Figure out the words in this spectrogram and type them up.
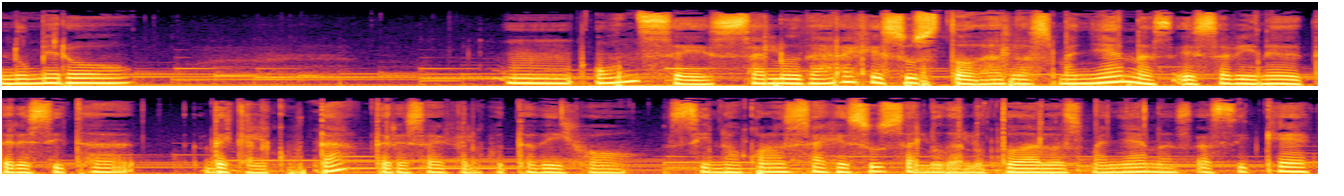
Número 11. Mm, saludar a Jesús todas las mañanas. Esa viene de Teresita de Calcuta, Teresa de Calcuta dijo, si no conoces a Jesús, salúdalo todas las mañanas. Así que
